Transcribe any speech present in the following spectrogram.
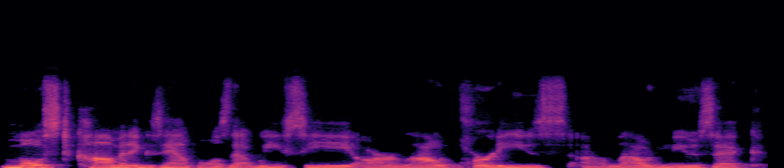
Most common examples that we see are loud parties, uh, loud music.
